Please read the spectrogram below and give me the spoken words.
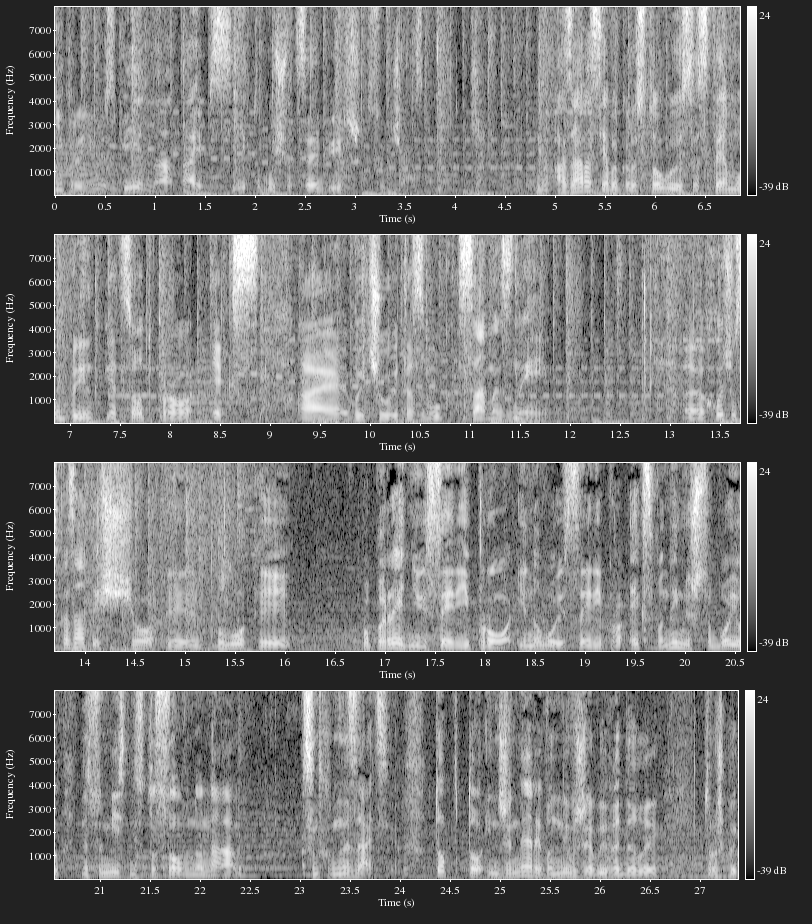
microUSB на Type-C, тому що це більш сучасно. Ну, А зараз я використовую систему Blink 500 Pro X. Ви чуєте звук саме з неї. Хочу сказати, що блоки попередньої серії Pro і нової серії Pro X вони між собою несумісні стосовно на синхронізацію. Тобто інженери вони вже вигадали трошки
